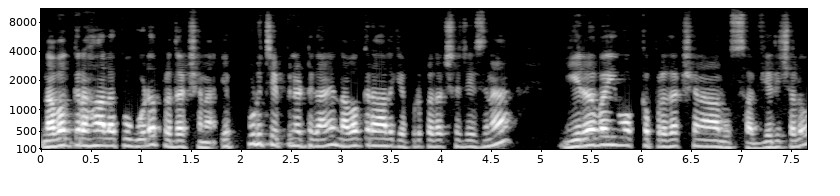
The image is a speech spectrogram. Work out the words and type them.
నవగ్రహాలకు కూడా ప్రదక్షిణ. ఎప్పుడు చెప్పినట్టుగానే నవగ్రహాలకు ఎప్పుడు ప్రదక్షిణ చేసినా ఇరవై ఒక్క ప్రదక్షిణాలు సవ్య దిశలో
